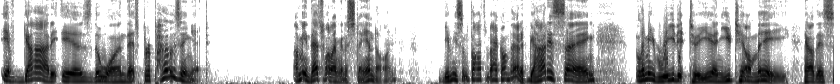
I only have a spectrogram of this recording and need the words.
if God is the one that's proposing it? I mean, that's what I'm going to stand on. Give me some thoughts back on that. If God is saying, let me read it to you and you tell me how this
